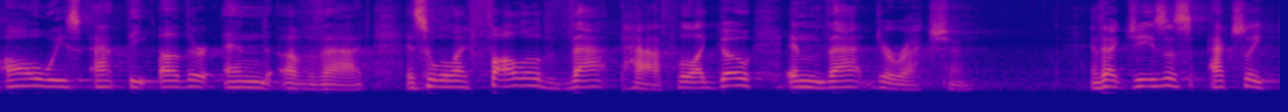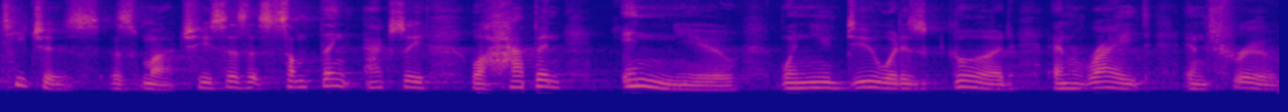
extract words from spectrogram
always at the other end of that. And so, will I follow that path? Will I go in that direction? In fact, Jesus actually teaches as much. He says that something actually will happen in you when you do what is good and right and true.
